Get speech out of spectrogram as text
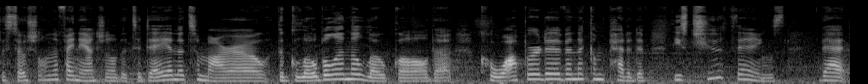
the social and the financial, the today and the tomorrow, the global and the local, the cooperative and the competitive, these two things that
